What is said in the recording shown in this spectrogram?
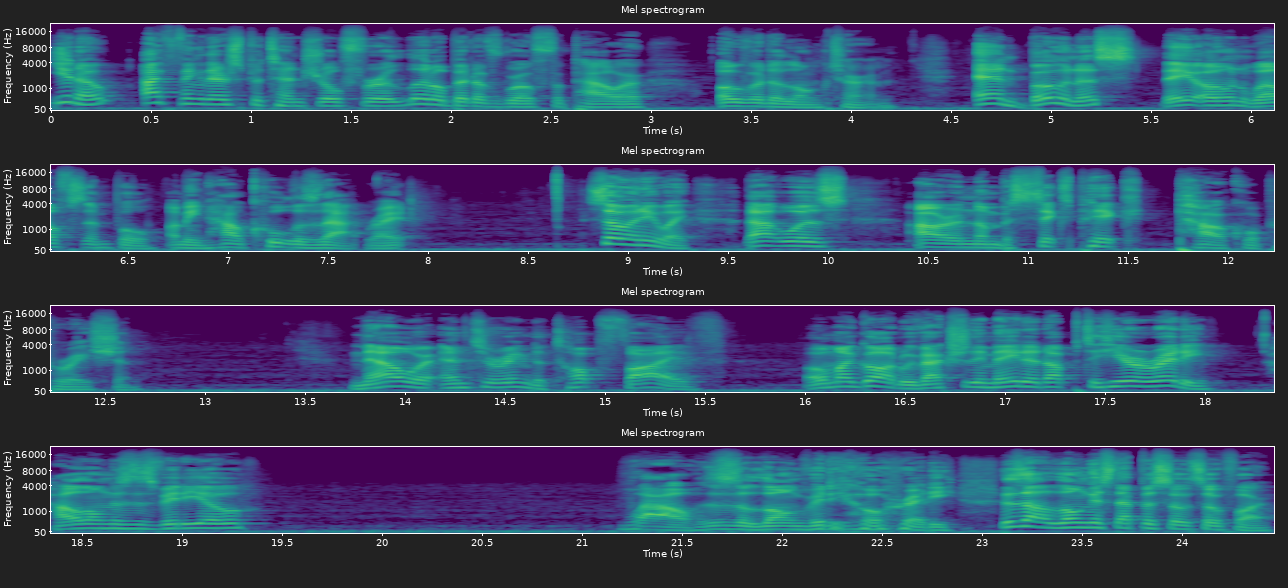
you know, I think there's potential for a little bit of growth for power over the long term. And bonus, they own Wealthsimple. I mean, how cool is that, right? So, anyway, that was our number six pick, Power Corporation. Now we're entering the top five. Oh my god, we've actually made it up to here already. How long is this video? Wow, this is a long video already. This is our longest episode so far.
